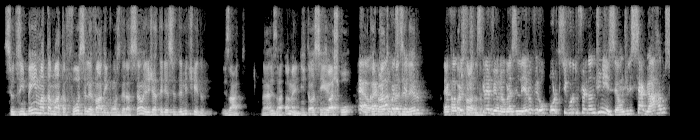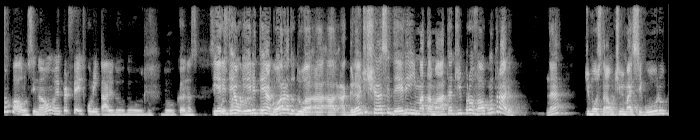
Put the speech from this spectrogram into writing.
se o desempenho em mata-mata fosse levado em consideração, ele já teria sido demitido. Exato. Né? Exatamente. Então, assim, eu acho o, é, o Campeonato Brasileiro. Que é aquela Pode coisa falar, que a gente escreveu, né? O brasileiro virou o porto seguro do Fernando Diniz, é onde ele se agarra no São Paulo. Senão, é perfeito o comentário do, do, do, do Canas. Se e ele tem, ele tem agora, Dudu, a, a, a grande chance dele em mata-mata de provar o contrário, né? De mostrar um time mais seguro,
